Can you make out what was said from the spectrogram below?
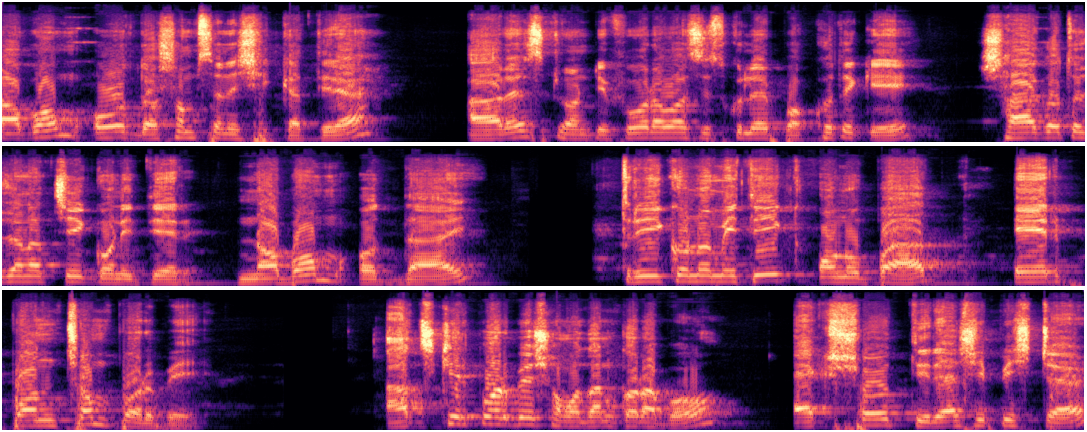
নবম ও দশম শ্রেণির শিক্ষার্থীরা R S twenty four hours স্কুলের পক্ষ থেকে স্বাগত জানাচ্ছি গণিতের নবম অধ্যায়, ত্রিকোণমিতিক অনুপাত এর পঞ্চম পর্বে। আজকের পর্বে সমাধান করাবো একশো তিরাশি পৃষ্ঠার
